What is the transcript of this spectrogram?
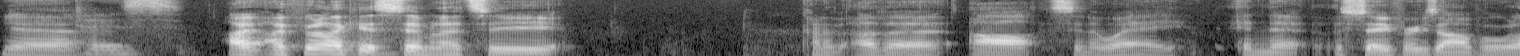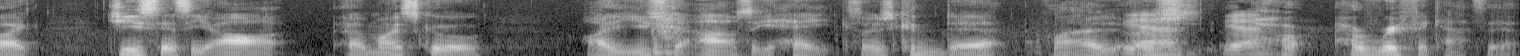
Yeah. because I, I feel like it's similar to kind of other arts in a way. In that, so for example, like GCSE art at my school, I used to absolutely hate because I just couldn't do it. Like I, I Yeah, was yeah. hor- horrific at it,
